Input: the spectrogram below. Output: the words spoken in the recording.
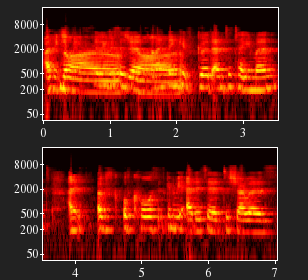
I think she No, makes silly decisions, and I think it's good entertainment. And it's of, of course it's going to be edited to show us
